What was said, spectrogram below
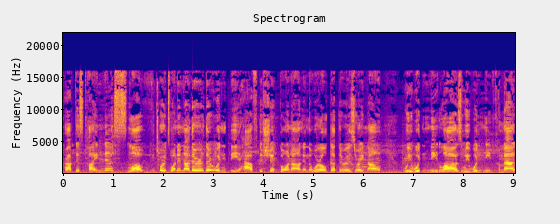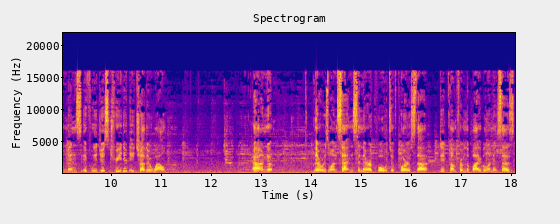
practice kindness, love towards one another, there wouldn't be half the shit going on in the world that there is right now. We wouldn't need laws, we wouldn't need commandments if we just treated each other well. And there was one sentence in there, a quote, of course, that did come from the Bible, and it says,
